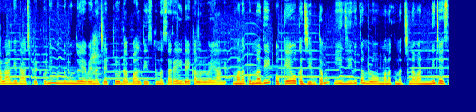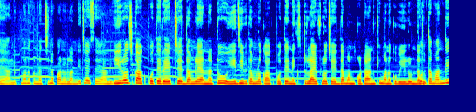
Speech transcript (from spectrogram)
అలాగే దాచిపెట్టుకుని ముందు ముందు ఏవైనా చెట్లు డబ్బాలు తీసుకున్నా సరే ఇదే కలర్ వేయాలి. మనకున్నది ఒకే ఒక జీవితం. ఈ జీవితంలో మనకు నచ్చినవన్నీ చేసేయాలి. మనకు నచ్చిన పనులన్నీ చేసేయాలి. ఈ రోజు కాకపోతే రేపు చేద్దాంలే అన్నట్టు ఈ జీవితంలో కాకపోతే నెక్స్ట్ లైఫ్లో చేద్దాం అనుకోవటానికి మనకు వీలు ఉండదు కొంతమంది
